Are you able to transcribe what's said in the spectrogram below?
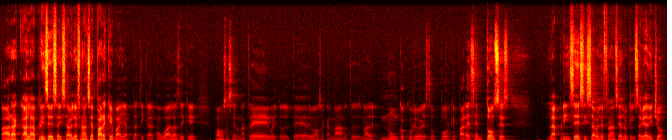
para, a la princesa Isabel de Francia, para que vaya a platicar con Wallace de que vamos a hacer una tregua y todo el pedo y vamos a calmarnos, este desmadre. Nunca ocurrió esto porque para ese entonces la princesa Isabel de Francia, lo que les había dicho,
